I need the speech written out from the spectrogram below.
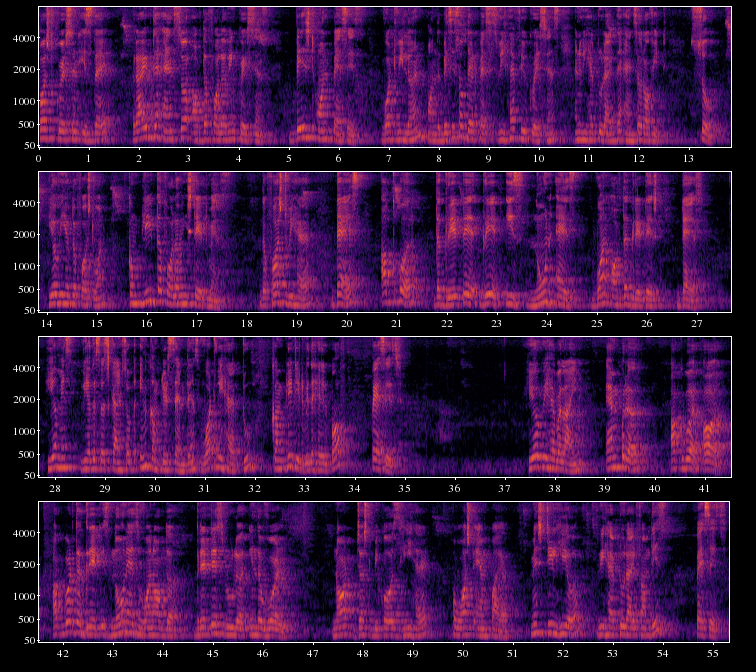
First question is that write the answer of the following questions based on passage. What we learn on the basis of that passage we have few questions and we have to write the answer of it. So here we have the first one complete the following statements. The first we have dash Akbar the great, great is known as one of the greatest dash here means we have the such kinds of the incomplete sentence. What we have to complete it with the help of passage. Here we have a line emperor akbar or akbar the great is known as one of the greatest ruler in the world not just because he had a vast empire. May still here we have to write from this passage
